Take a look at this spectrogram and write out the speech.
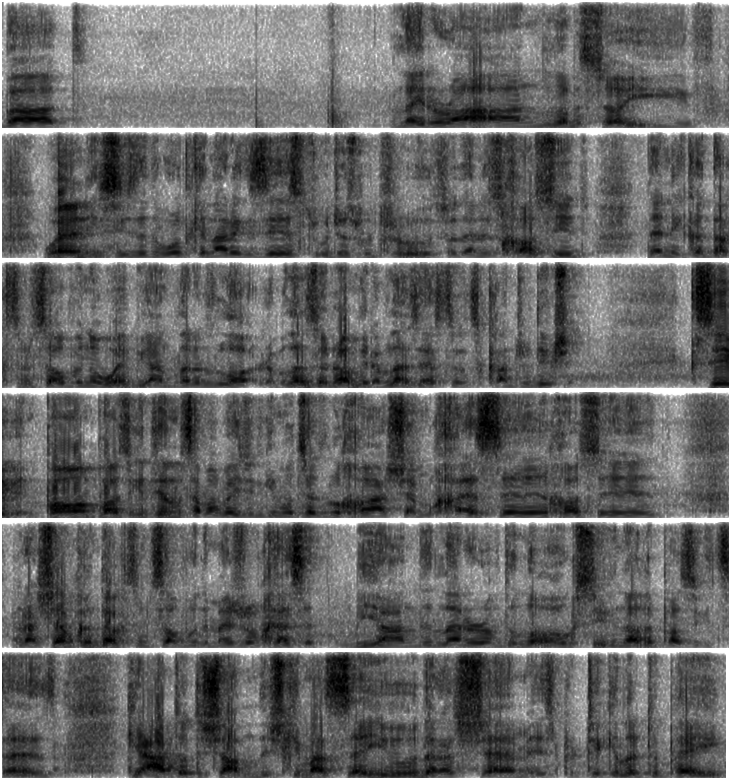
But later on, when he sees that the world cannot exist just with truth, so then his chassid, then he conducts himself in a way beyond the letter of the law. Rabbi Lezer, Rabbi Lezer has its contradiction. Ksiv in poem, Pasuk in Tilim, Samach Beijit Gimel says, L'cha Hashem chesed, that Hashem conducts himself with a measure of chesed beyond the letter of the law. See, in another pasuk it says, that Hashem is particular to pay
